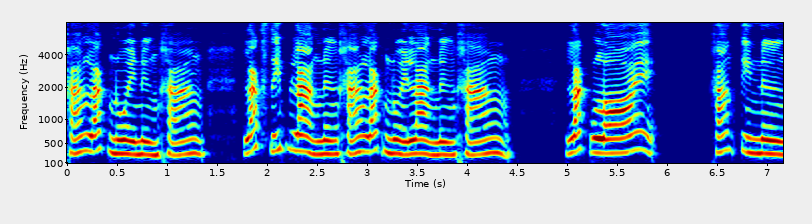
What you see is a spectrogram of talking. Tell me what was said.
ครั้งลักหน่วยหนึ่งครั้งลักสิบล่างหนึ่งครั้งลักหน่วยล่างหนึ่งครั้งลักร้อยครั้งที่หนึ่ง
